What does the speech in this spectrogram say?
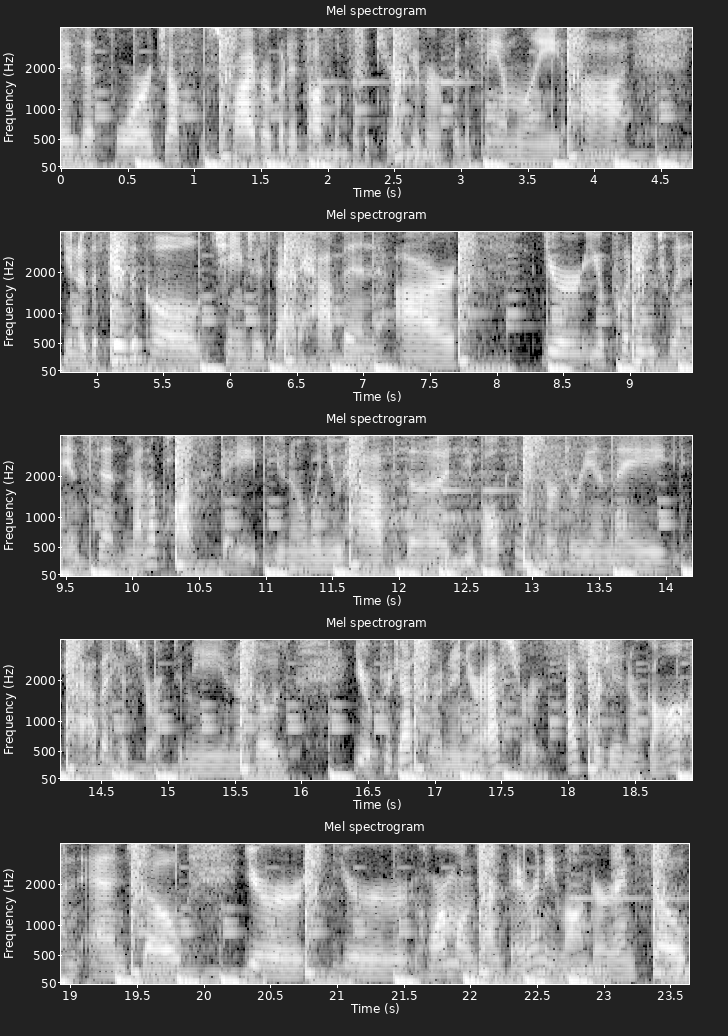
is it for just the survivor, but it's also for the caregiver, for the family. Uh, you know, the physical changes that happen are you're you're put into an instant menopause state. You know, when you have the debulking surgery and they have a hysterectomy, you know, those your progesterone and your estro- estrogen are gone, and so your your hormones aren't there any longer. And so,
